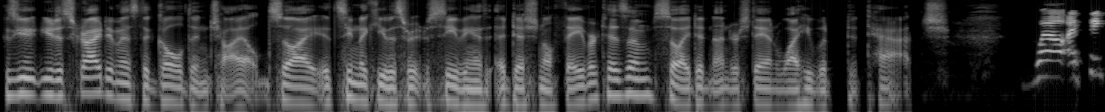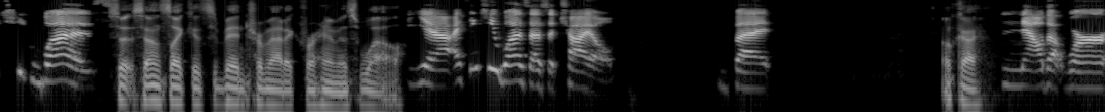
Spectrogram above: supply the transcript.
Because you, you described him as the golden child, so I it seemed like he was re- receiving a, additional favoritism. So I didn't understand why he would detach. Well, I think he was. So it sounds like it's been traumatic for him as well. Yeah, I think he was as a child. But Okay, now that we're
